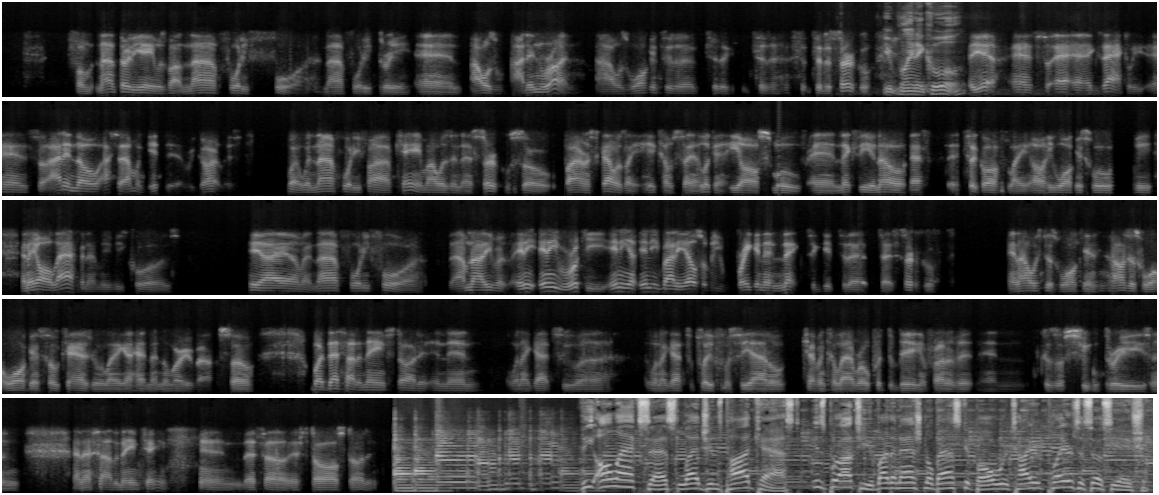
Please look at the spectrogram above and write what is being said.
From nine thirty eight, it was about nine forty four, nine forty three, and I was I didn't run. I was walking to the to the to the to the circle. You're playing it cool. Yeah, and so uh, exactly, and so I didn't know. I said I'm gonna get there regardless. But when 9:45 came, I was in that circle. So Byron Scott was like, "Here comes Sam. Look at he all smooth." And next thing you know, that's it took off like, "Oh, he walking smooth." And they all laughing at me because here I am at 9:44. I'm not even any any rookie, any anybody else would be breaking their neck to get to that that circle. And I was just walking. I was just walking so casual, like I had nothing to worry about. So but that's how the name started. And then when I got to uh, when I got to play for Seattle, Kevin Calabro put the big in front of it, and because of shooting threes, and and that's how the name came, and that's how it all started. The All Access Legends podcast is brought to you by the National Basketball Retired Players Association.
